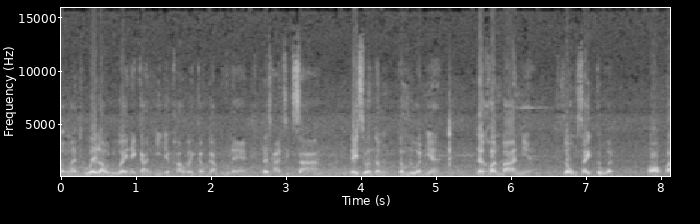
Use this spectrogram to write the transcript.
ต้องมาช่วยเราด้วยในการที่จะเข้าไปกำกับดูแลสถานศึกษา ในส่วนของตำรวจเนี่ยนครบาลเนี่ยส่งสายตรวจออกไป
